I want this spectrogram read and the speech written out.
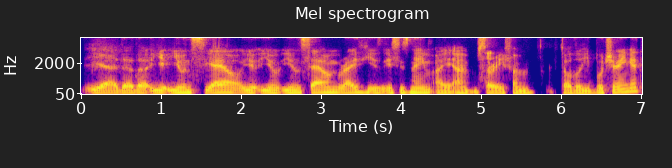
Yeah, the the Yoon Seong, Yoon Seong, right? He is his name. I I'm sorry if I'm totally butchering it.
